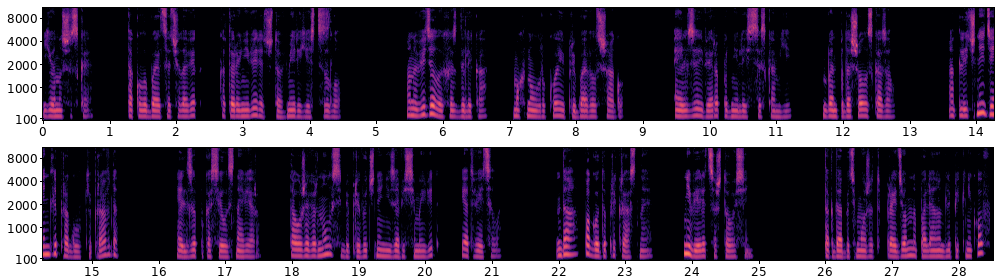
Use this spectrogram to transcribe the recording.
юношеская. Так улыбается человек, который не верит, что в мире есть зло. Он увидел их издалека, махнул рукой и прибавил шагу. Эльза и Вера поднялись со скамьи. Бен подошел и сказал. «Отличный день для прогулки, правда?» Эльза покосилась на Веру. Та уже вернула себе привычный независимый вид и ответила. «Да, погода прекрасная. Не верится, что осень». «Тогда, быть может, пройдем на поляну для пикников?»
